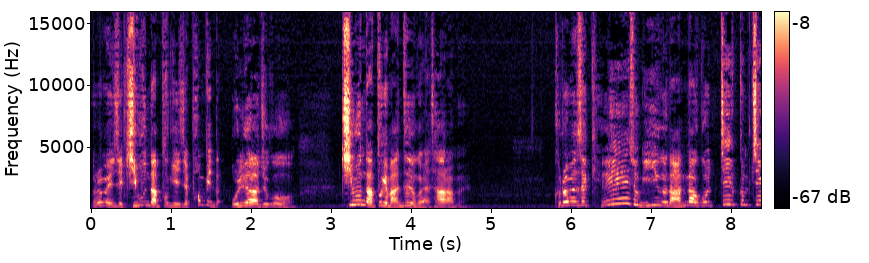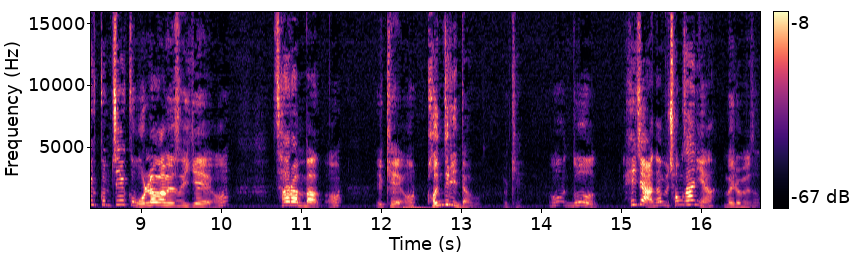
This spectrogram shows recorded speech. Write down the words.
어? 그러면 이제 기분 나쁘게 이제 펌비 올려가지고 기분 나쁘게 만드는 거야 사람을. 그러면서 계속 이익은 안 나고 찔끔 찔끔 찔끔 올라가면서 이게 어? 사람 막 어? 이렇게 어? 건드린다고 이렇게. 어? 너 해제 안 하면 청산이야? 막 이러면서.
